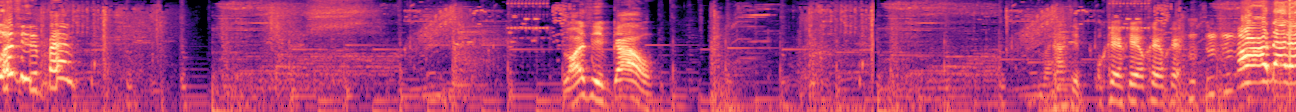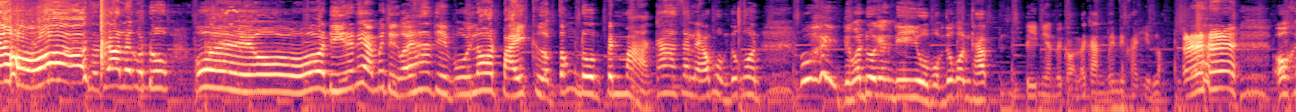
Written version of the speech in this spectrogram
ร้อยสี่สิบแปด ร้อยสี่สิบเก้าร้อยห้าสิบโอเค โอเค โอเค โอเคอืมอืมอืมอ๋อได้แล้วโหสุดยอดเลยคนดู โอ้ย โอ้โหดีนะเนี่ย ไม่ถึงร้อยห้าสิบอุ้ยรอดไป เกือบต้องโดนเป็นหมาก้าซะแล้วผมทุกคนอุ้ยถือว่าดวงยังดีอยู่ผมทุกคนครับ ตีเนียนไปก่อนแล้วกันไม่มีใครเห็นหรอกเอ้ยโอเค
